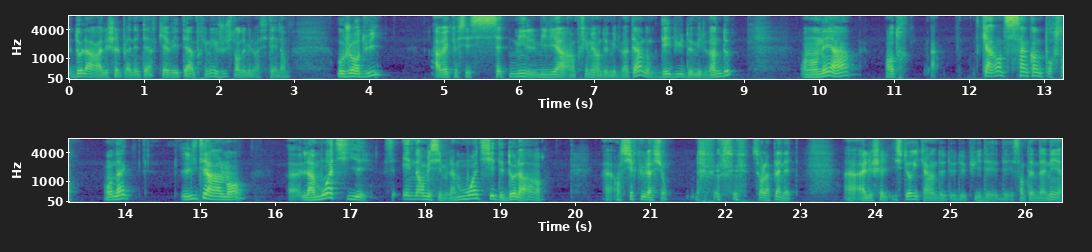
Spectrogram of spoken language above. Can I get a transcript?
dollars à l'échelle planétaire qui avaient été imprimés juste en 2020. C'était énorme. Aujourd'hui, avec ces 7000 milliards imprimés en 2021, donc début 2022, on en est à entre 40-50%. On a littéralement euh, la moitié, c'est énormissime, la moitié des dollars euh, en circulation sur la planète à, l'échelle historique, hein, depuis des, centaines d'années euh,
